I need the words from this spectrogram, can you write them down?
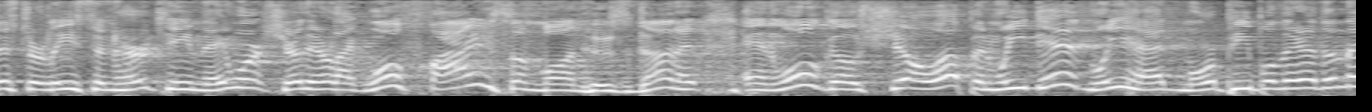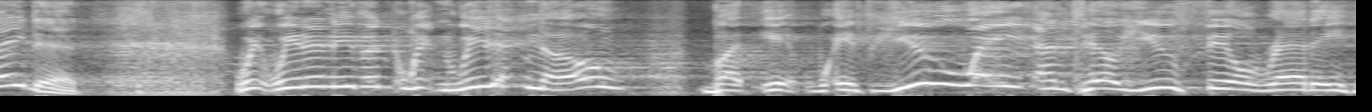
Sister Lisa and her team, they weren't sure. They were like, we'll find someone who's done it and we'll go show up. And we did. We had more people there than they did. We, we didn't even, we, we didn't know. But it, if you wait until you feel ready,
